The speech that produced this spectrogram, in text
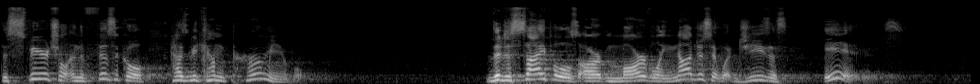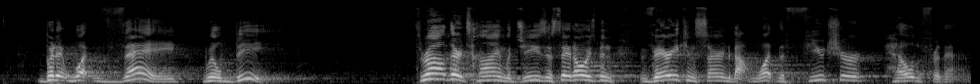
the spiritual and the physical, has become permeable. The disciples are marveling not just at what Jesus is, but at what they will be. Throughout their time with Jesus, they had always been very concerned about what the future held for them.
